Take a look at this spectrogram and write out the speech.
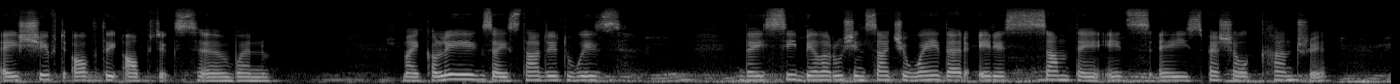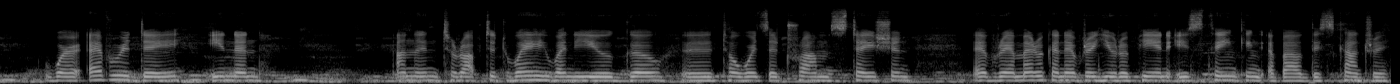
A shift of the optics. Uh, when my colleagues I studied with, they see Belarus in such a way that it is something, it's a special country where every day in an uninterrupted way when you go uh, towards a tram station. Every American, every European is thinking about this country,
